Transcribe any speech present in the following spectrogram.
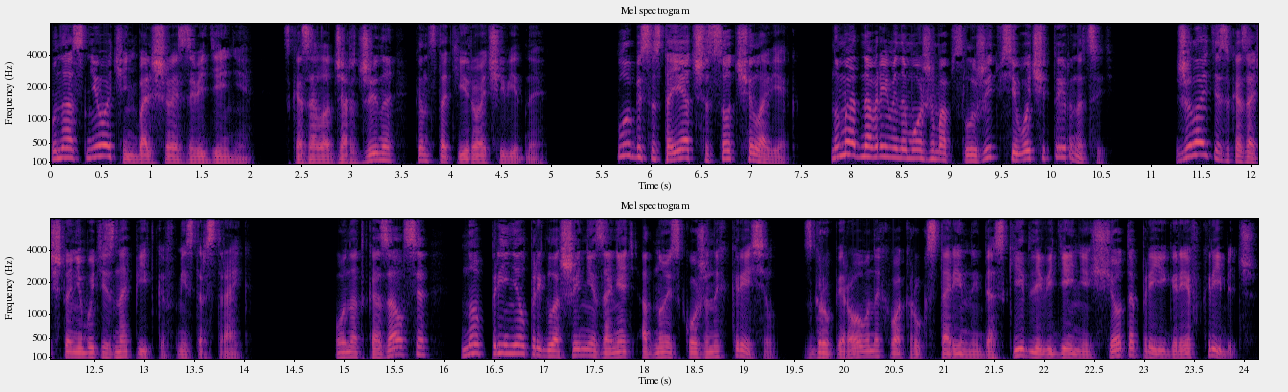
«У нас не очень большое заведение», сказала Джорджина, констатируя очевидное. «В клубе состоят 600 человек, но мы одновременно можем обслужить всего 14. Желаете заказать что-нибудь из напитков, мистер Страйк?» Он отказался, но принял приглашение занять одно из кожаных кресел, сгруппированных вокруг старинной доски для ведения счета при игре в крибидж.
